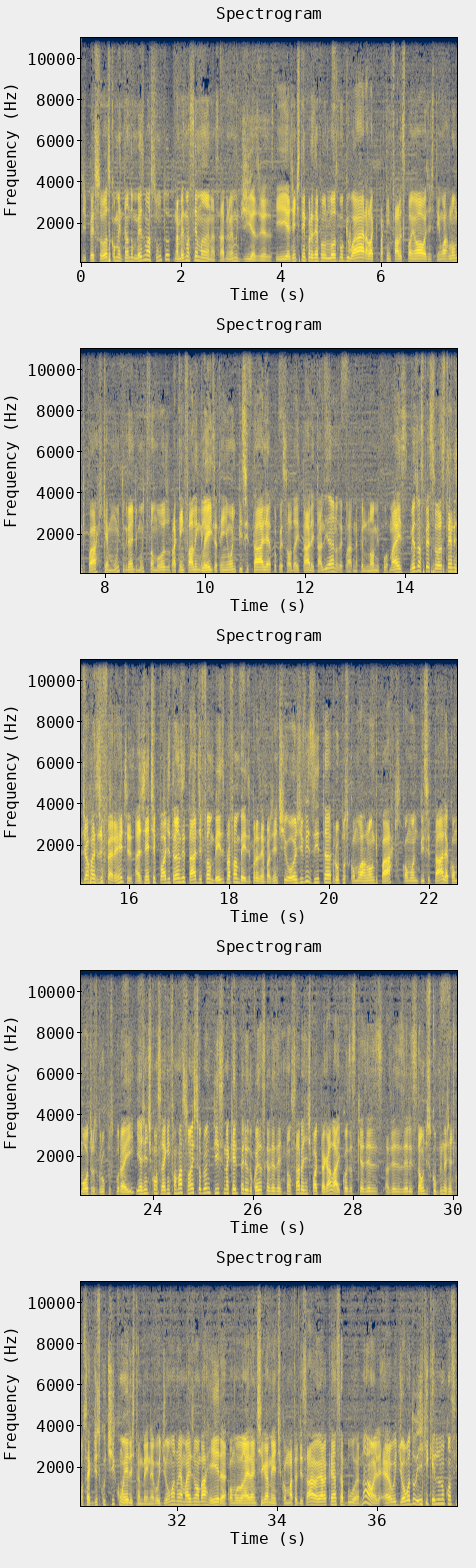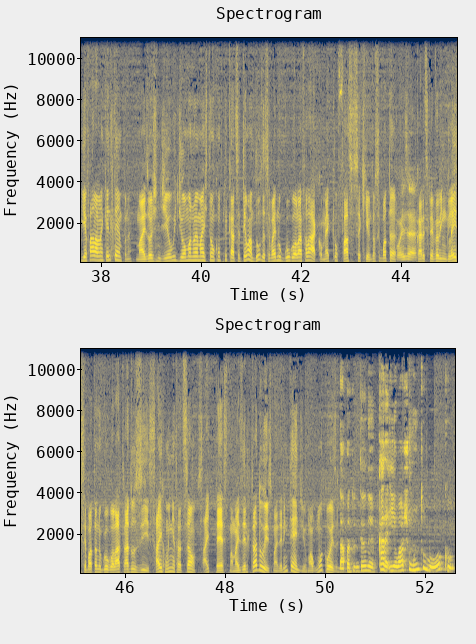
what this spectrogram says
de pessoas comentando o mesmo assunto na mesma semana, sabe? No mesmo dia, às vezes. E a gente tem, por exemplo, Los Mugiwara, lá que pra quem fala espanhol. A gente tem o Arlong Park, que é muito grande, muito famoso. Pra quem fala inglês, já tem o One Piece Itália, pro pessoal da Itália, italianos, é claro, né? Pelo nome, pô. Mas, mesmo as pessoas tendo idiomas diferentes, a gente pode transitar de fanbase pra fanbase. Por exemplo, a gente hoje visita grupos como o Arlong Park, como One Piece Itália, como outros grupos por aí, e a gente consegue informações sobre One Piece naquele período. Coisas que às vezes a gente não sabe, a gente pode pegar lá. E coisas que às vezes, às vezes eles estão descobrindo, a gente consegue discutir com eles também, né? O idioma não é mais uma barreira, como era antigamente. Como o Matheus disse, ah, eu era criança burra. Não, ele era o idioma do Ikki que ele não conseguia falar naquele tempo, né? Mas hoje em dia o idioma não é mais tão complicado. Você tem uma dúvida, você vai no Google lá e fala, ah, como é que eu faço isso aqui? Então você bota. Pois é. O cara escreveu em inglês, você bota no Google lá traduzir. Sai ruim a tradução? Sai péssima, mas ele traduz, mas ele entende uma- alguma coisa. Dá pra tu entender. Cara, e eu acho muito louco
